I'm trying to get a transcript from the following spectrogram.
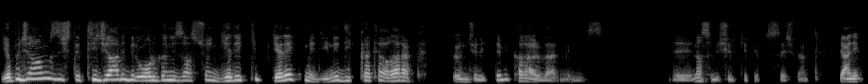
Yapacağımız işte ticari bir organizasyon gerekip gerekmediğini dikkate alarak öncelikle bir karar vermeliyiz. E, nasıl bir şirket yapısı seçmem? Yani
